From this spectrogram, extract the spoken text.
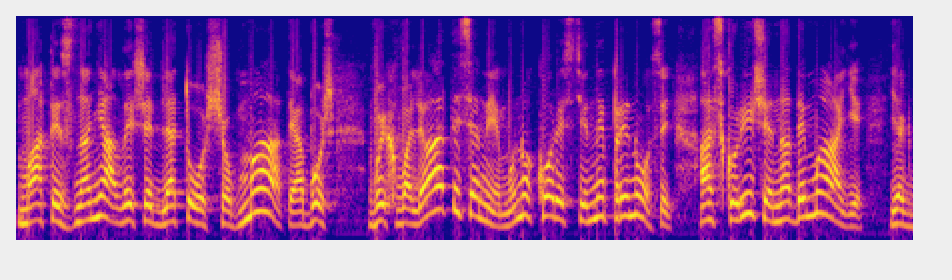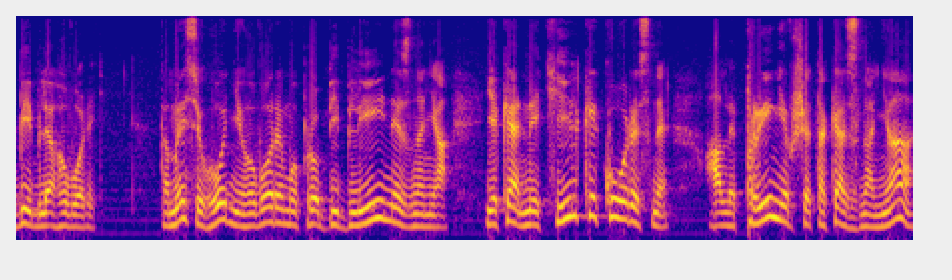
мати знання лише для того, щоб мати, або ж вихвалятися ним, воно користі не приносить, а скоріше надимає, як Біблія говорить. Та ми сьогодні говоримо про біблійне знання, яке не тільки корисне, але прийнявши таке знання,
